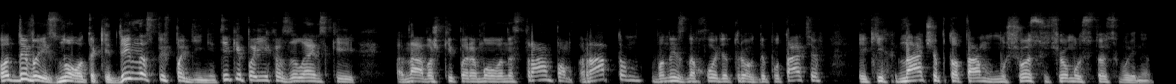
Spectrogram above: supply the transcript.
От дивись, знову таки дивне співпадіння. Тільки поїхав Зеленський на важкі перемовини з Трампом. Раптом вони знаходять трьох депутатів, яких, начебто, там щось у чомусь хтось винен.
